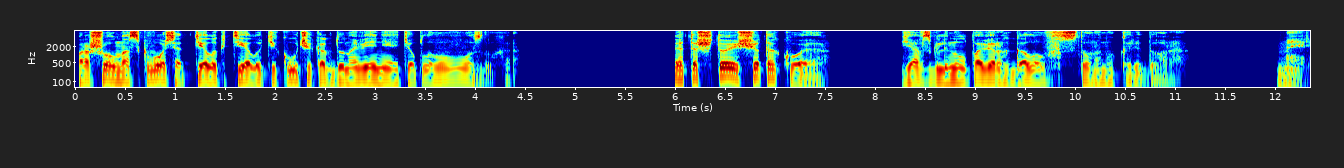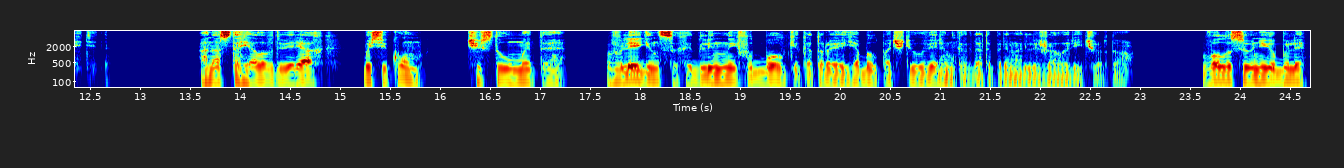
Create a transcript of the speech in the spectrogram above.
прошел насквозь от тела к телу, текуче, как дуновение теплого воздуха. «Это что еще такое?» Я взглянул поверх голов в сторону коридора. Мередит. Она стояла в дверях, босиком, чисто умытая, в леггинсах и длинной футболке, которая, я был почти уверен, когда-то принадлежала Ричарду. Волосы у нее были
